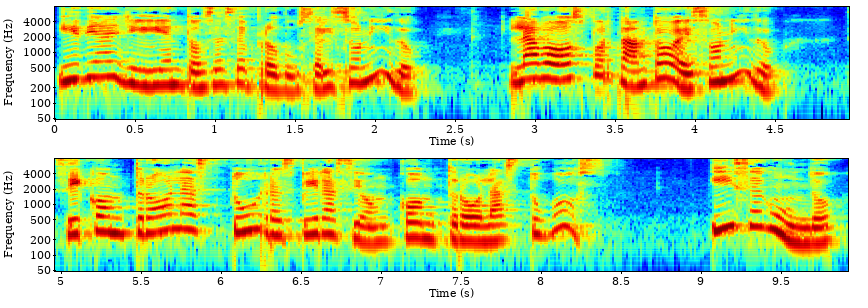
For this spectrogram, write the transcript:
y de allí entonces se produce el sonido. La voz, por tanto, es sonido. Si controlas tu respiración, controlas tu voz. Y segundo,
